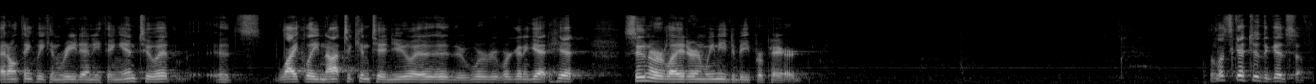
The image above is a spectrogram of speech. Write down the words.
I don't think we can read anything into it. It's likely not to continue. Uh, We're, we're going to get hit sooner or later, and we need to be prepared. So let's get to the good stuff.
